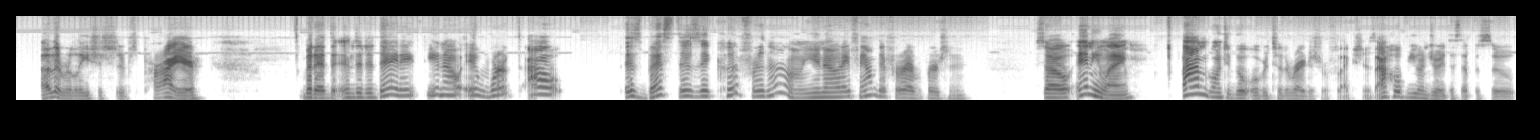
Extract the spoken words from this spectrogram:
other relationships prior. But at the end of the day they you know it worked out as best as it could for them you know they found their forever person. So anyway i'm going to go over to the writer's reflections. I hope you enjoyed this episode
